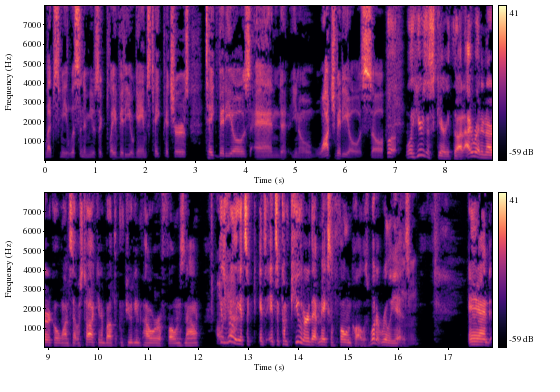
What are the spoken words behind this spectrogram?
lets me listen to music, play video games, take pictures, take videos, and you know, watch videos. So, well, well, here's a scary thought. I read an article once that was talking about the computing power of phones now. Because oh, yeah. really, it's a it's it's a computer that makes a phone call. Is what it really is. Mm-hmm. And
